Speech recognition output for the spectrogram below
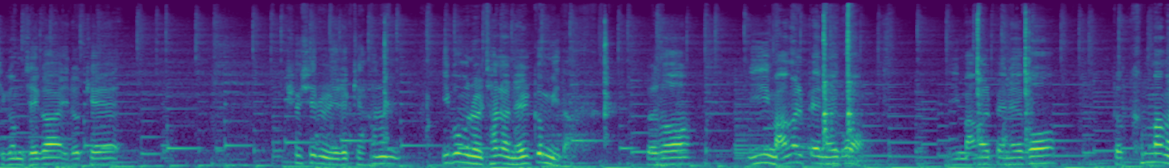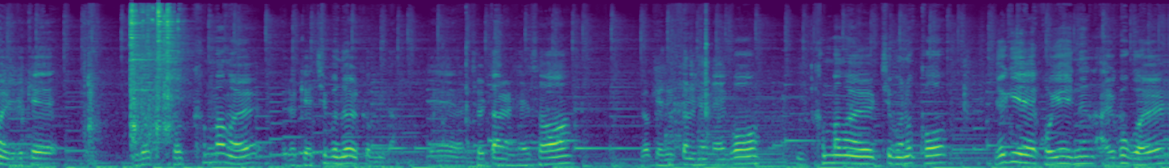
지금 제가 이렇게 표시를 이렇게 하는 이 부분을 잘라낼 겁니다. 그래서 이 망을 빼내고 이 망을 빼내고 더 큰 망을 이렇게 더 큰 망을 이렇게 집어넣을 겁니다. 예, 절단을 해서 이렇게 절단을 해내고 이큰 망을 집어넣고 여기에 고여 있는 알곡을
